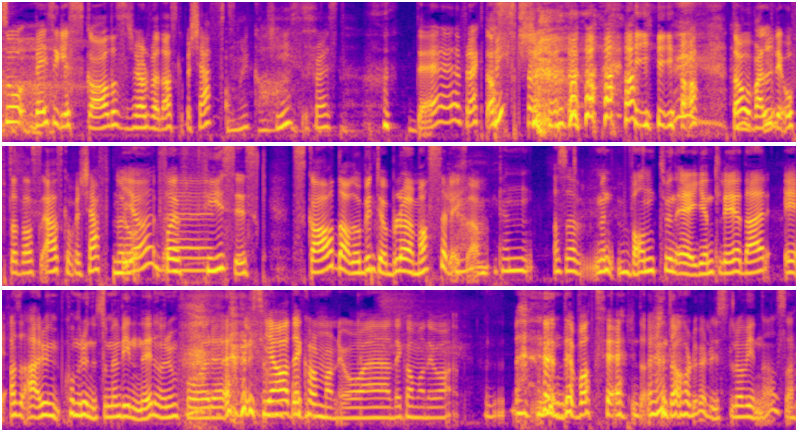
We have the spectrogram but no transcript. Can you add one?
Så basically skada seg sjøl for at jeg skulle få kjeft. Oh my god. Jesus Christ. Det er frekt, ass. ja. Da er hun veldig opptatt av at jeg skal få kjeft når hun Ja, det- får fysisk skader. Da begynte hun å blø masse, liksom. Men, altså, men vant hun egentlig der? Er, altså, er hun, kommer hun ut som en vinner når hun får eh, liksom Ja, det kan man jo, eh, det kan man jo debattere. da, da har du vel lyst til å vinne, altså.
